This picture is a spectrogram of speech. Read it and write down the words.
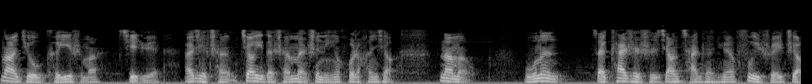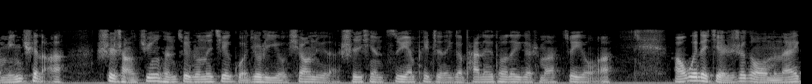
那就可以什么解决，而且成交易的成本是零或者很小。那么无论在开始时将财产权赋予谁，只要明确了啊，市场均衡最终的结果就是有效率的实现资源配置的一个帕累托的一个什么最优啊？好，为了解释这个，我们来。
